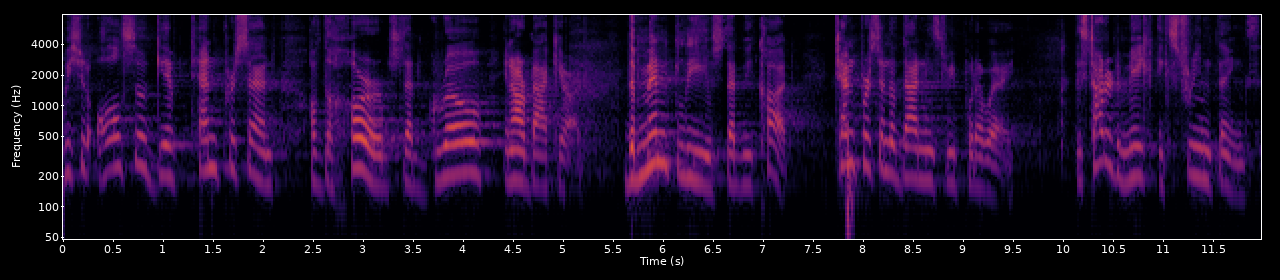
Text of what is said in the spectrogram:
We should also give 10% of the herbs that grow in our backyard, the mint leaves that we cut. 10% of that needs to be put away. They started to make extreme things.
